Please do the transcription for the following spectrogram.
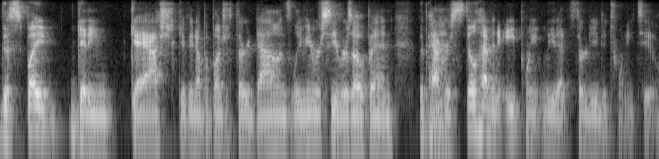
despite getting gashed, giving up a bunch of third downs, leaving receivers open, the hmm. Packers mm. still have an eight point lead at 30 to 22.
